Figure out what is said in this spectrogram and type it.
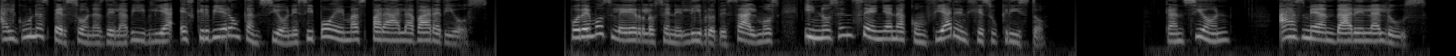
Algunas personas de la Biblia escribieron canciones y poemas para alabar a Dios. Podemos leerlos en el libro de Salmos y nos enseñan a confiar en Jesucristo. Canción Hazme andar en la luz.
